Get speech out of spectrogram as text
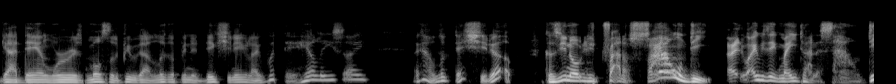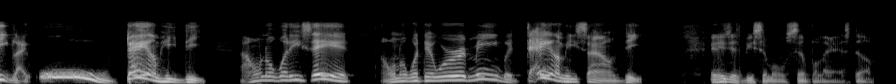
goddamn words. Most of the people gotta look up in the dictionary, like, what the hell he say? I gotta look that shit up. Cause you know, you try to sound deep. Why you think, man, you trying to sound deep? Like, ooh, damn, he deep. I don't know what he said. I don't know what that word mean, but damn, he sound deep. And it just be some old simple ass stuff.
